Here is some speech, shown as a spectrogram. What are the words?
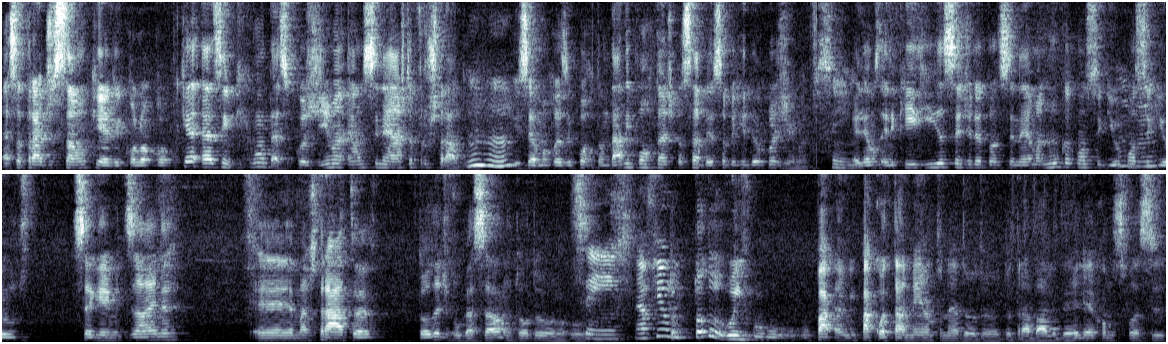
é essa tradição que ele colocou. Porque, é assim, o que, que acontece? O Kojima é um cineasta frustrado. uhum. Isso é uma coisa importante, um dado importante para saber sobre Hideo Kojima. Sim. Ele, é um- ele queria ser diretor de cinema, nunca conseguiu, Uhum. conseguiu ser game designer, é, mas trata toda a divulgação, todo o, Sim. É um to- filme. todo o, o, o pa- o empacotamento né, do, do, do trabalho dele é como se fosse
